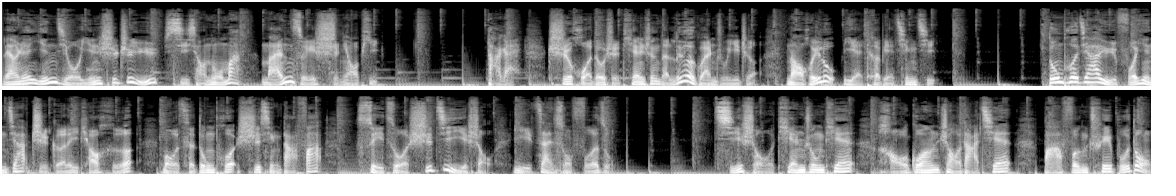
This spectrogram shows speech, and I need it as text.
两人饮酒吟诗之余，嬉笑怒骂，满嘴屎尿屁。大概吃货都是天生的乐观主义者，脑回路也特别清奇。东坡家与佛印家只隔了一条河。某次东坡诗兴大发，遂作诗记一首，以赞颂佛祖：“起手天中天，毫光照大千，八风吹不动，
